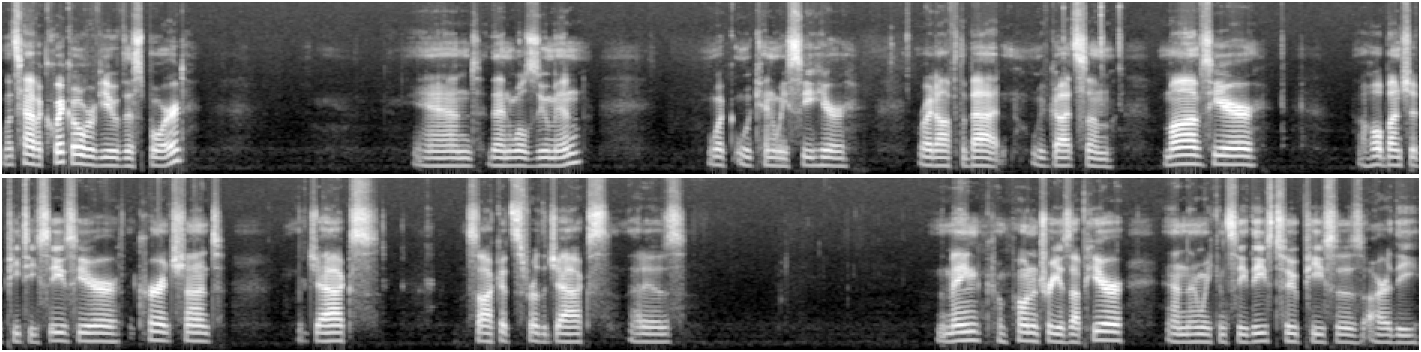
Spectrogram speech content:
Let's have a quick overview of this board and then we'll zoom in. What, what can we see here right off the bat? We've got some MOVs here, a whole bunch of PTCs here, current shunt, the jacks, sockets for the jacks, that is. The main componentry is up here, and then we can see these two pieces are the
